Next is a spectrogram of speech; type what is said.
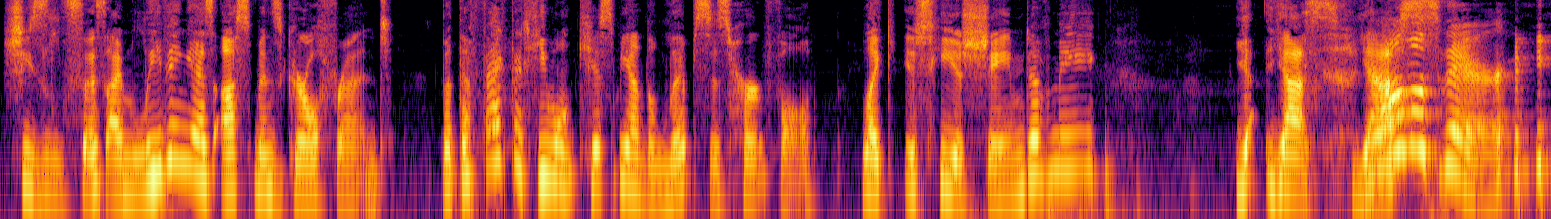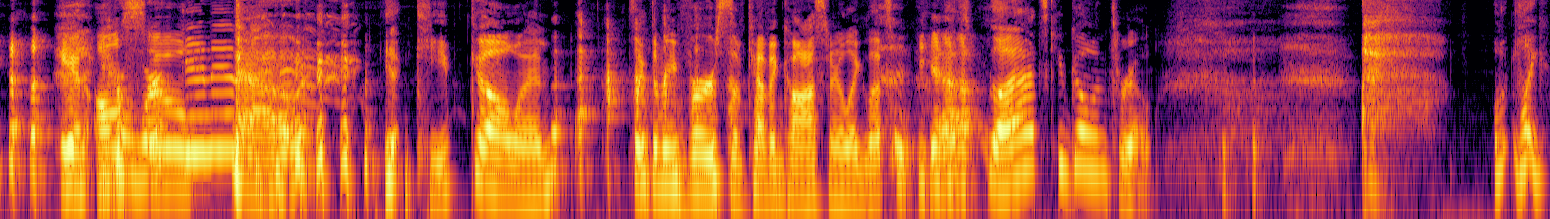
she says, "I'm leaving as Usman's girlfriend." But the fact that he won't kiss me on the lips is hurtful. Like, is he ashamed of me? Yeah. Yes. Yes. You're almost there. And also, You're working it out. yeah, keep going. It's like the reverse of Kevin Costner. Like, let's Yeah. let's, let's keep going through. like,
